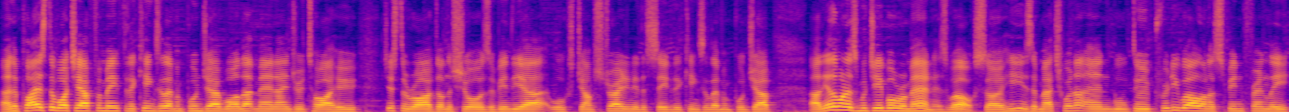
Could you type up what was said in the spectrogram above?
And the players to watch out for me for the Kings 11 Punjab, well, that man Andrew Tye, who just arrived on the shores of India, will jump straight into the seat of the Kings 11 Punjab. Uh, the other one is Mujeeb Ur Rahman as well. So he is a match winner and will do pretty well on a spin friendly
